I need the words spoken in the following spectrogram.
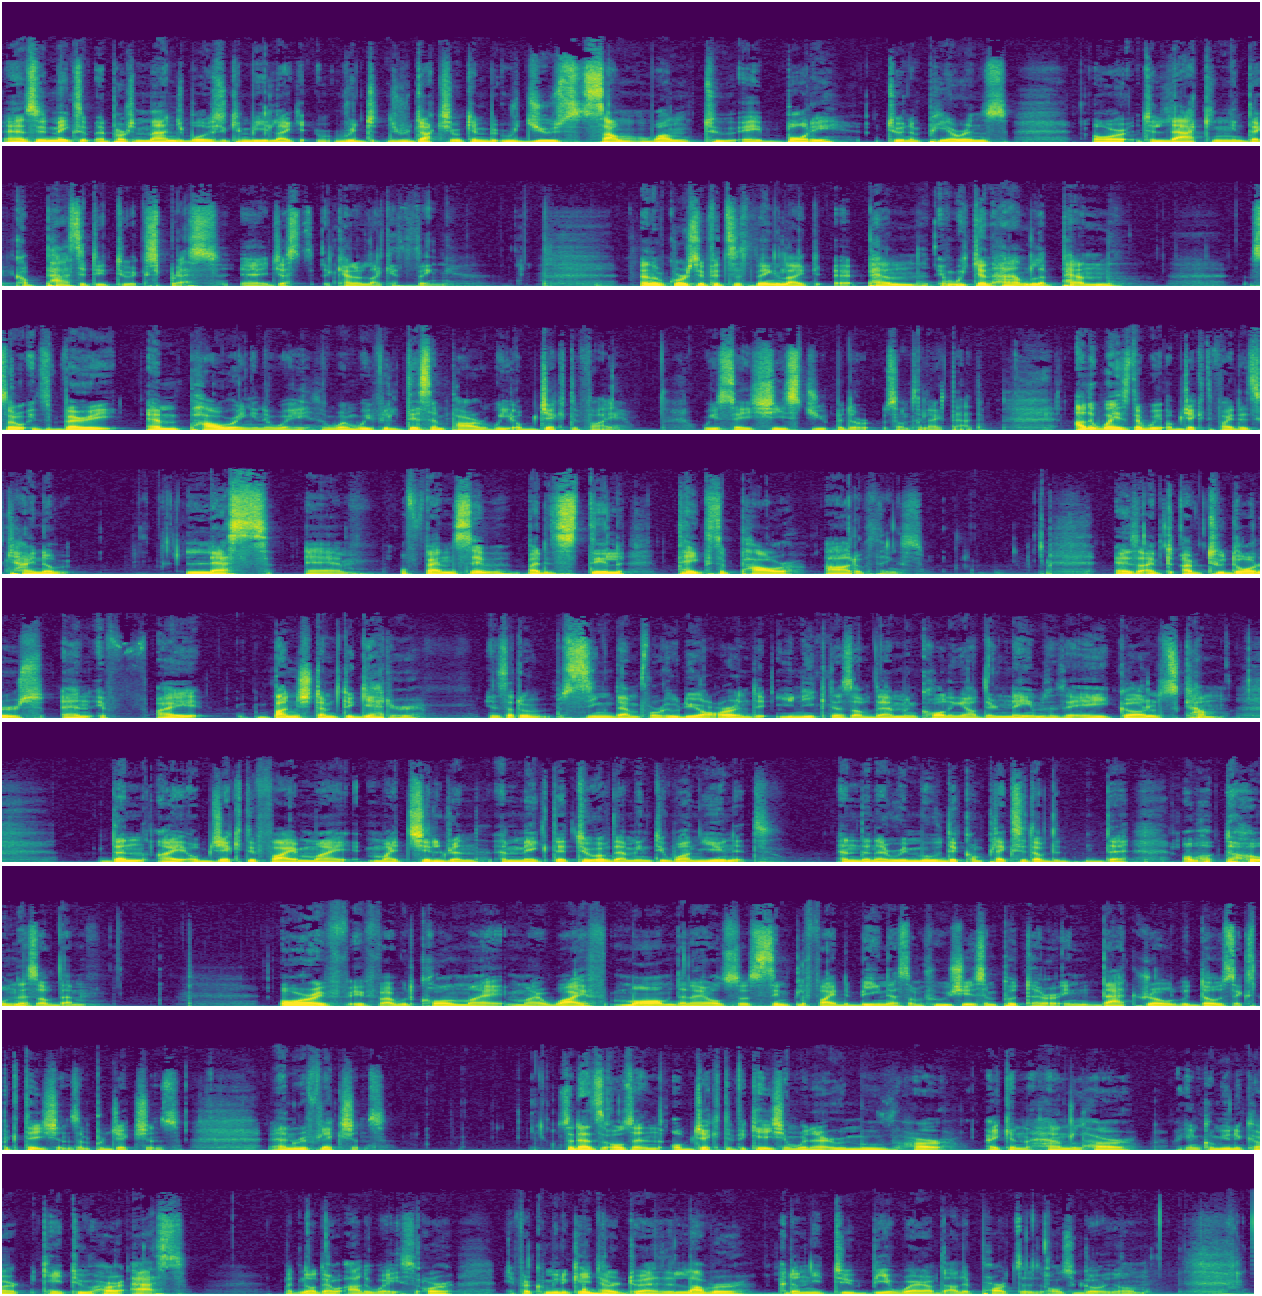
And so it makes a person manageable. It can be like reduction, it can reduce someone to a body, to an appearance, or to lacking the capacity to express, uh, just kind of like a thing. And of course, if it's a thing like a pen, we can handle a pen. So it's very empowering in a way. So when we feel disempowered, we objectify. We say she's stupid or something like that. Other ways that we objectify that's kind of less uh, offensive, but it still takes the power out of things. As I've, I have two daughters, and if I bunch them together, instead of seeing them for who they are and the uniqueness of them and calling out their names and say, "Hey, girls, come," then I objectify my my children and make the two of them into one unit, and then I remove the complexity of the the of the wholeness of them. Or if, if I would call my, my wife mom, then I also simplify the beingness of who she is and put her in that role with those expectations and projections and reflections. So that's also an objectification when I remove her. I can handle her, I can communicate to her as, but not the other ways. Or if I communicate her to as a lover, I don't need to be aware of the other parts that's also going on.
